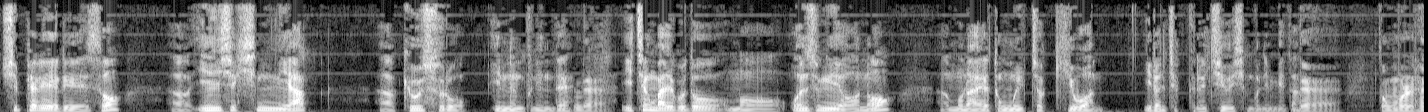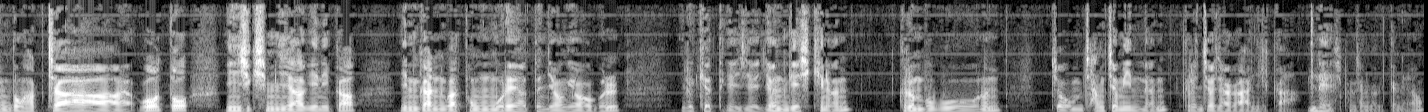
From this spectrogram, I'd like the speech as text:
슈페리에르에서 어, 인식 심리학 어, 교수로 있는 분인데 네. 이책 말고도 뭐 원숭이 언어, 어, 문화의 동물적 기원 이런 책들을 지으신 분입니다. 네. 동물 행동학자고 또 인식 심리학이니까 인간과 동물의 어떤 영역을 이렇게 어떻게 이제 연계시키는 그런 부분은 좀 장점이 있는 그런 저자가 아닐까 네. 싶은 생각이 드네요.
